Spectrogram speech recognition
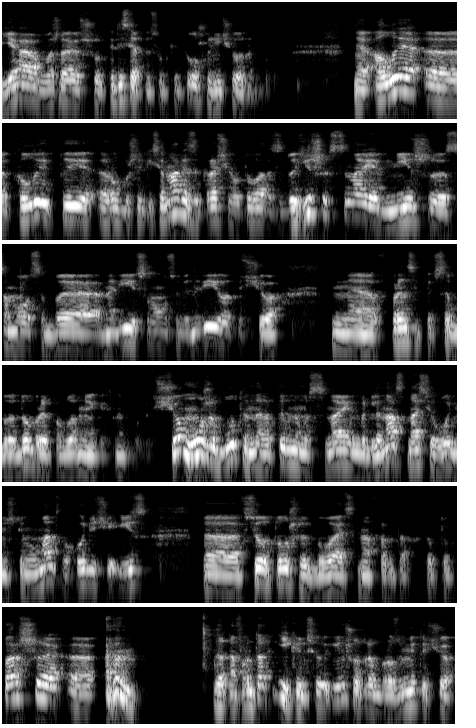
я вважаю, що 50% того, що нічого не буде. Е, Але е, коли ти робиш якісь аналізи, краще готуватися до гірших сценаріїв, ніж е, самого себе навію, самому собі навіювати, що в принципі все буде добре і проблем ніяких не буде. Що може бути негативними сценаріями для нас на сьогоднішній момент, виходячи із всього того, що відбувається на фронтах? Тобто, перше, на фронтах, і крім всього іншого, треба розуміти, що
